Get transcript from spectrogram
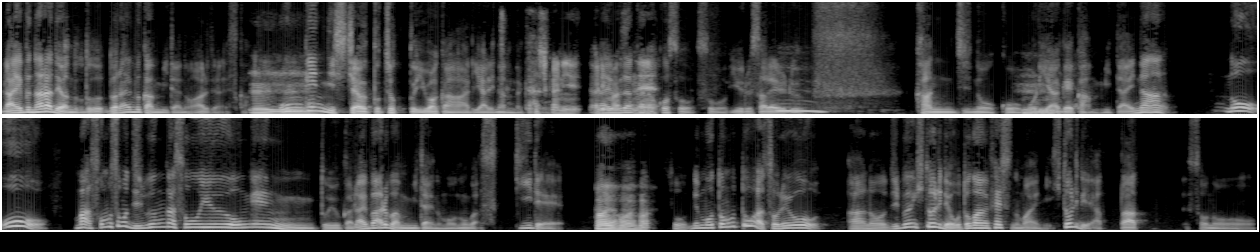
ライブならではのドドライブ感みたいなのはあるじゃないですか。うんうん音源にしちゃうとちょっと違和感ありありなんだけど。確かにあライブりますね。だからこそ、そう、許されるうん感じの、こう、盛り上げ感みたいなのを、まあ、そもそも自分がそういう音源というか、ライブアルバムみたいなものが好きで、はいはいはい。そう。で、もともとはそれを、あの、自分一人で音亀フェスの前に一人でやった、その、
